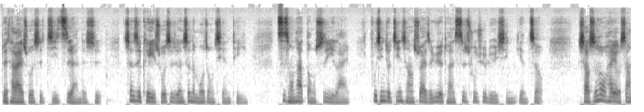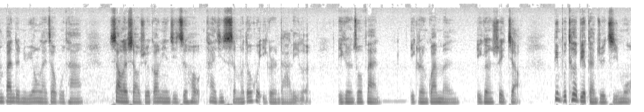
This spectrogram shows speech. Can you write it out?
对他来说是极自然的事，甚至可以说是人生的某种前提。自从他懂事以来，父亲就经常率着乐团四处去旅行演奏。小时候还有上班的女佣来照顾他。上了小学高年级之后，他已经什么都会一个人打理了，一个人做饭，一个人关门，一个人睡觉，并不特别感觉寂寞。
